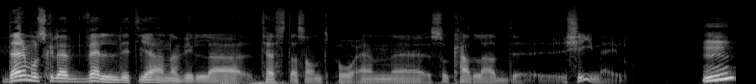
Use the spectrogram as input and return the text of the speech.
däremot skulle jag väldigt gärna vilja testa sånt på en eh, så kallad eh, she-mail. Mm.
